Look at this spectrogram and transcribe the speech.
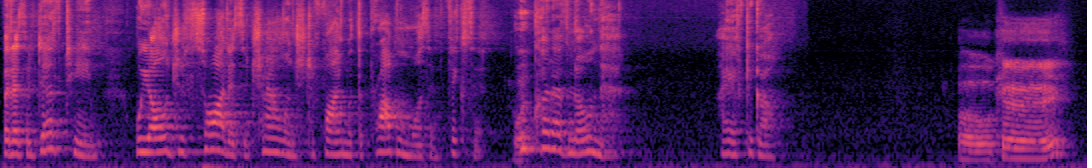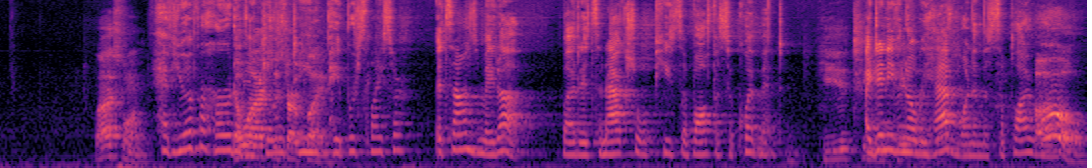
But as a dev team, we all just saw it as a challenge to find what the problem was and fix it. Who could have known that? I have to go. Okay. Last one. Have you ever heard No of a guillotine paper slicer? It sounds made up, but it's an actual piece of office equipment. Guillotine. I didn't even know we had one in the supply room. Oh,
